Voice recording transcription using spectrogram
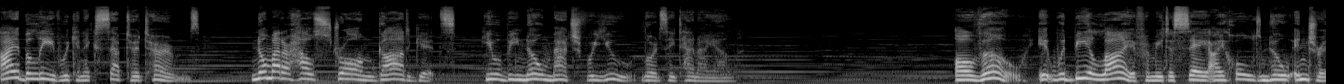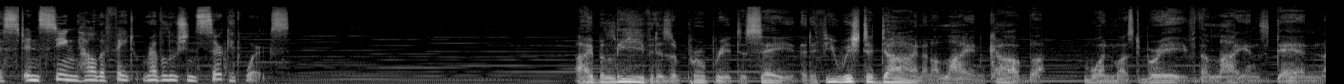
I believe we can accept her terms. No matter how strong God gets, he will be no match for you, Lord Satanael. Although, it would be a lie for me to say I hold no interest in seeing how the Fate Revolution circuit works. I believe it is appropriate to say that if you wish to dine on a lion cub, one must brave the lion's den.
